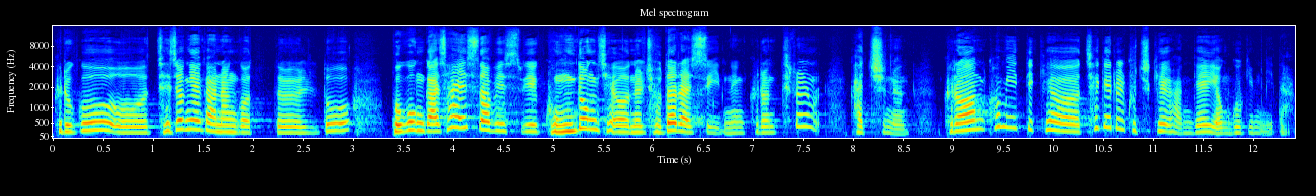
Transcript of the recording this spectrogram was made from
그리고 어, 재정에 관한 것들도 보건과 사회 서비스의 공동 재원을 조달할 수 있는 그런 틀을 갖추는 그런 커뮤니티 케어 체계를 구축해 간 게 영국입니다.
